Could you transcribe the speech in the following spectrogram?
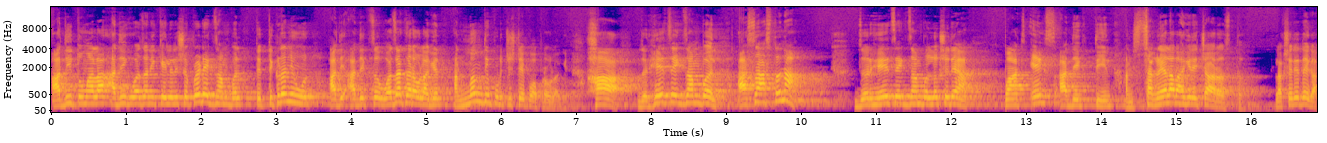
आधी तुम्हाला अधिक वजाने केलेले सेपरेट एक्झाम्पल ते तिकडं नेऊन आधी अधिकचं वजा करावं लागेल आणि मग ती पुढची स्टेप वापरावं लागेल. हा जर हेच एक्झाम्पल असं असतं ना जर हेच एक्झाम्पल लक्ष द्या पाच एक्स अधिक तीन आणि सगळ्याला भागिले चार असतं. लक्षात येते का?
